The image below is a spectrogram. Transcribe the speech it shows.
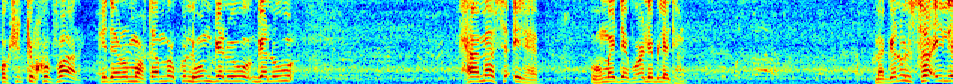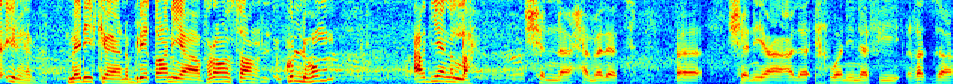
وشتوا الكفار. كي داروا المؤتمر كلهم قالوا قالوا حماس إرهاب وهم يدافعوا على بلادهم. ما قالوش إسرائيل إرهاب امريكان بريطانيا فرنسا كلهم عديان الله. شن حملات آه، شنيعة على إخواننا في غزة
